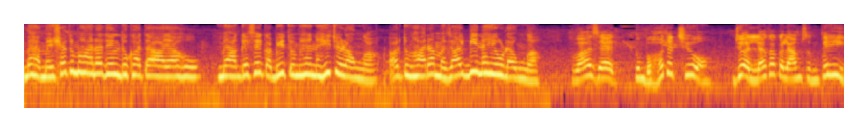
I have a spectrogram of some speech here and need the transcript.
मैं हमेशा तुम्हारा दिल दुखाता आया हूँ। मैं आगे से कभी तुम्हें नहीं चिढ़ाऊँगा और तुम्हारा मज़ाक भी नहीं उड़ाऊँगा। वाह जैद तुम बहुत अच्छे हो। जो अल्लाह का कलाम सुनते ही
